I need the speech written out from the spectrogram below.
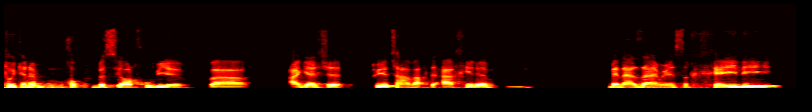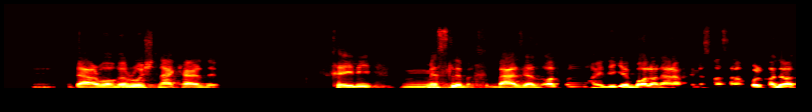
توکن خب بسیار خوبیه و اگرچه توی چند وقت اخیر به نظر می‌رسه خیلی در واقع رشد نکرده. خیلی مثل بعضی از آلتکوین های دیگه بالا نرفته مثل مثلا پولکادات.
